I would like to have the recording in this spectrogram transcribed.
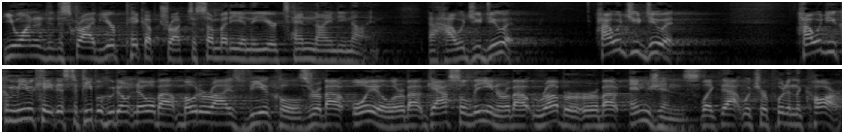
you wanted to describe your pickup truck to somebody in the year 1099. Now, how would you do it? How would you do it? How would you communicate this to people who don't know about motorized vehicles, or about oil, or about gasoline, or about rubber, or about engines like that which are put in the car?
